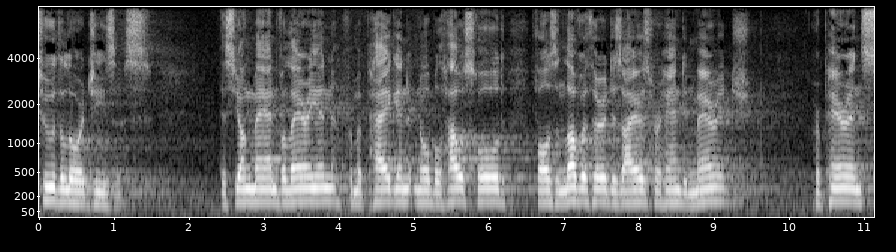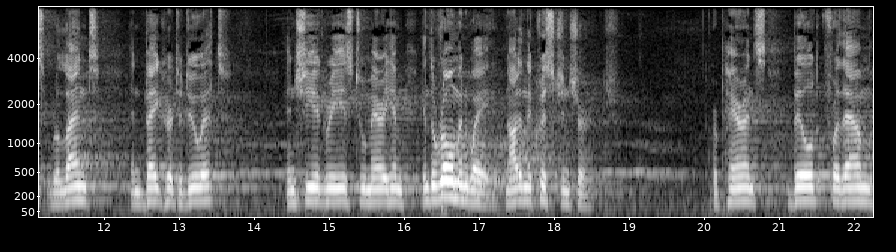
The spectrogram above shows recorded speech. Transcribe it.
to the Lord Jesus. This young man, Valerian, from a pagan noble household, falls in love with her, desires her hand in marriage. Her parents relent and beg her to do it, and she agrees to marry him in the Roman way, not in the Christian church. Her parents build for them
